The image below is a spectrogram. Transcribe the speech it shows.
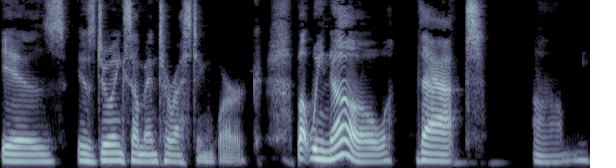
is is doing some interesting work. But we know that um,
